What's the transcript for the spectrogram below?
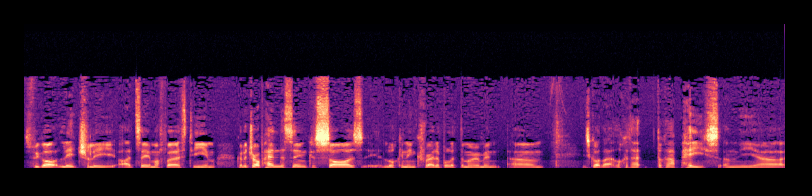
so we got literally, I'd say, my first team. I'm gonna drop Henderson because Sarr's looking incredible at the moment. Um, he's got that look at that look at that pace and the uh,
